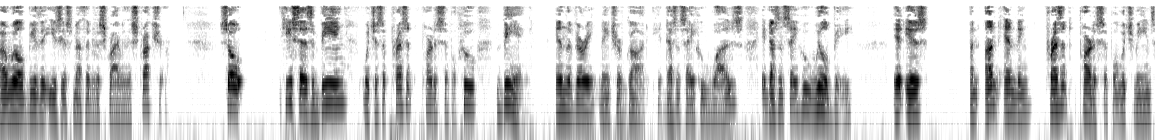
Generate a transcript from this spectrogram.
uh, will be the easiest method of describing the structure. So he says being, which is a present participle, who being in the very nature of God. It doesn't say who was, it doesn't say who will be. It is an unending present participle, which means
